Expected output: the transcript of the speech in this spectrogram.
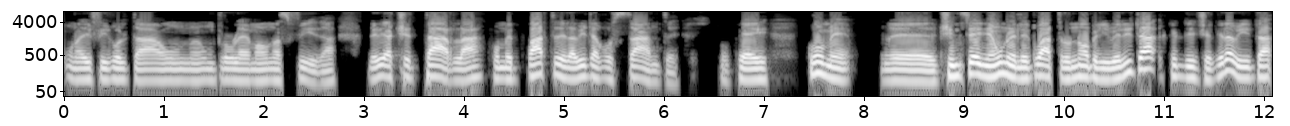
una difficoltà, un, un, problema, una sfida, devi accettarla come parte della vita costante, ok? Come eh, ci insegna una delle quattro nobili verità che dice che la vita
